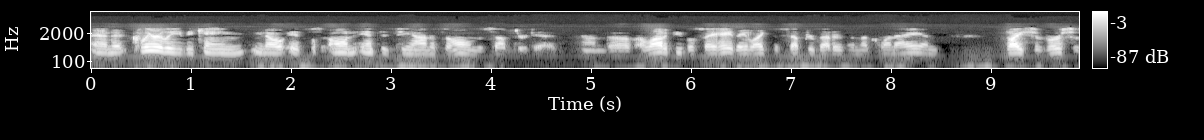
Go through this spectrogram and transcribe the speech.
and it clearly became, you know, its own entity on its own. The Scepter did, and uh, a lot of people say, hey, they like the Scepter better than the Clenet, and vice versa.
